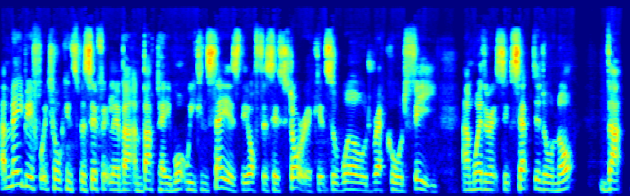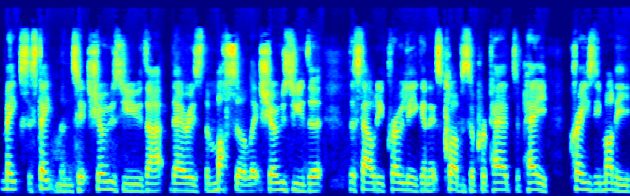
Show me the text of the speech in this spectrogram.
And maybe if we're talking specifically about Mbappe, what we can say is the offer's historic. It's a world record fee. And whether it's accepted or not, that makes a statement. It shows you that there is the muscle. It shows you that the Saudi Pro League and its clubs are prepared to pay crazy money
